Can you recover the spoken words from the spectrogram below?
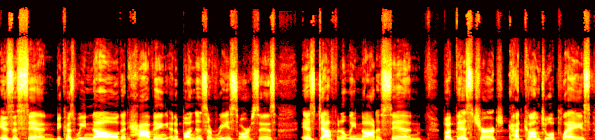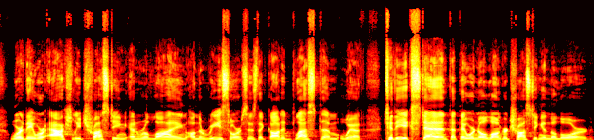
is a sin because we know that having an abundance of resources is definitely not a sin. But this church had come to a place where they were actually trusting and relying on the resources that God had blessed them with to the extent that they were no longer trusting in the Lord.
